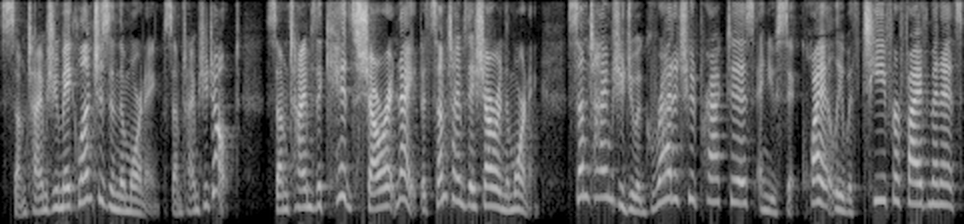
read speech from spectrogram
Sometimes you make lunches in the morning, sometimes you don't. Sometimes the kids shower at night, but sometimes they shower in the morning. Sometimes you do a gratitude practice and you sit quietly with tea for five minutes.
